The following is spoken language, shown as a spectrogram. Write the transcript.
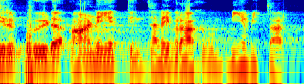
திருப்பீட ஆணையத்தின் தலைவராகவும் நியமித்தார்.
